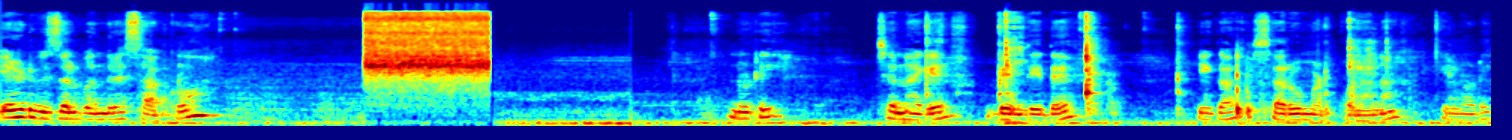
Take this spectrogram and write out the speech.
ಎರಡು ವಿಸಲ್ ಬಂದರೆ ಸಾಕು. ನೋಡಿ ಚೆನ್ನಾಗೆ ಬೆಂದಿದೆ. ಈಗ ಸರ್ವ್ ಮಾಡ್ಕೊಳ್ಳೋಣ. ಇಲ್ಲಿ ನೋಡಿ.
